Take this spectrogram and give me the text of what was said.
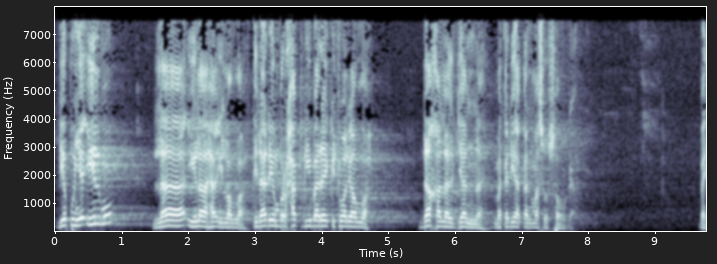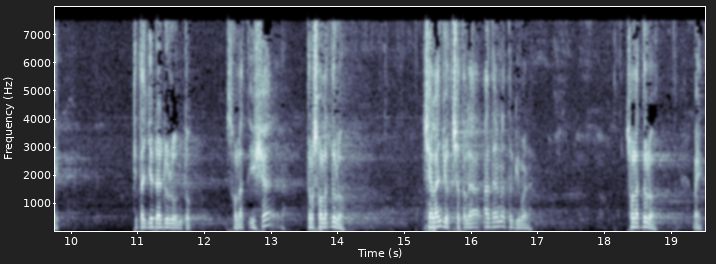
Dia punya ilmu la ilaha illallah. Tidak ada yang berhak diibadahi kecuali Allah. Dakhala al-jannah, maka dia akan masuk surga. Baik. Kita jeda dulu untuk sholat isya, terus sholat dulu. Saya lanjut setelah adzan atau gimana? Sholat dulu. Baik.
